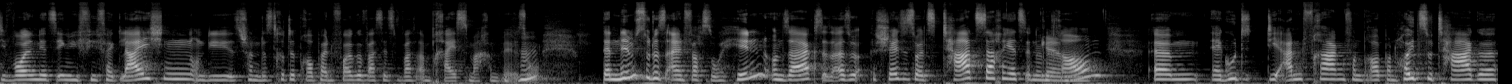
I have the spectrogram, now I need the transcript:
die wollen jetzt irgendwie viel vergleichen und die ist schon das dritte Brautpaar in Folge, was jetzt was am Preis machen will. Mhm. So. Dann nimmst du das einfach so hin und sagst, also stellst es so als Tatsache jetzt in den genau. Raum. Ähm, ja gut, die Anfragen von Brautpaaren heutzutage,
